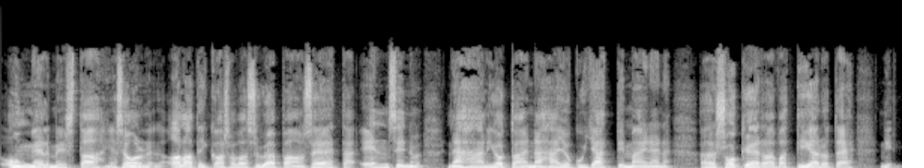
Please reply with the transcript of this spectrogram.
ongelmista, ja se on alati kasvava syöpä, on se, että ensin nähdään jotain, nähdään joku jättimäinen sokeraava tiedote, niin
